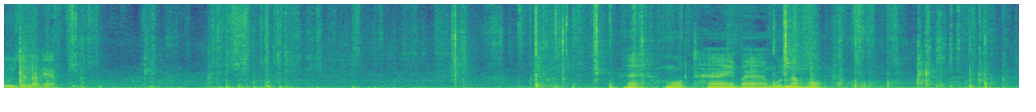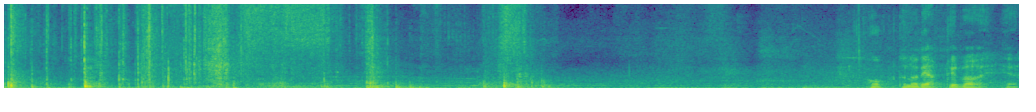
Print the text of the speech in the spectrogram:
Túi rất là đẹp Đây, 1 2 3 4 5 hộp. Hộp rất là đẹp, tuyệt vời. Yeah.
